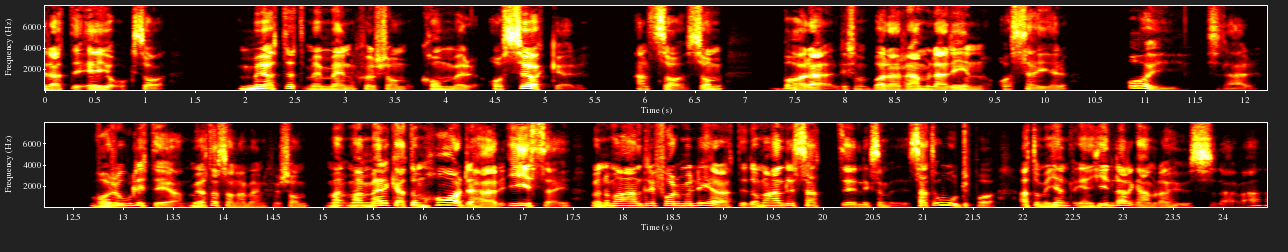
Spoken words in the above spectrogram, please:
För att det är ju också mötet med människor som kommer och söker. Alltså som bara, liksom, bara ramlar in och säger oj, sådär vad roligt det är att möta sådana människor som man, man, märker att de har det här i sig, men de har aldrig formulerat det. De har aldrig satt, eh, liksom, satt ord på att de egentligen gillar gamla hus. Där, va?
